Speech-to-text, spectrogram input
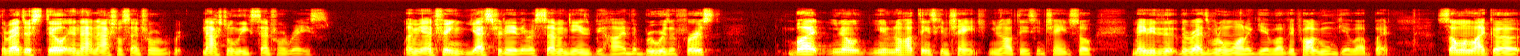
the Reds are still in that National Central National League Central race. I mean, entering yesterday, they were seven games behind the Brewers in first, but you know, you know how things can change. You know how things can change. So maybe the, the Reds wouldn't want to give up. They probably won't give up, but someone like a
